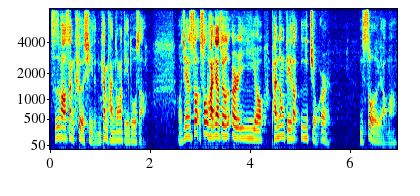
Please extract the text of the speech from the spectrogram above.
十四趴算客气的。你看盘中要跌多少？哦，今天收收盘价最后是二一一哦，盘中跌到一九二，你受得了吗？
